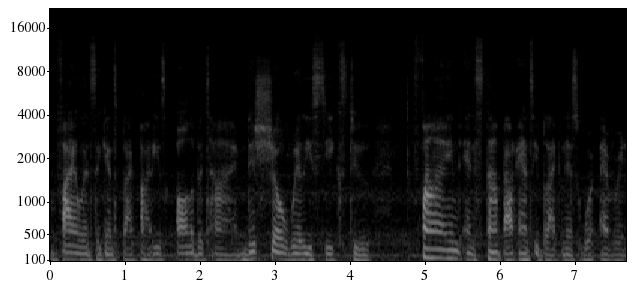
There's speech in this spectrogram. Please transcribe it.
violence against Black bodies all of the time. This show really seeks to find and stomp out anti-blackness wherever it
